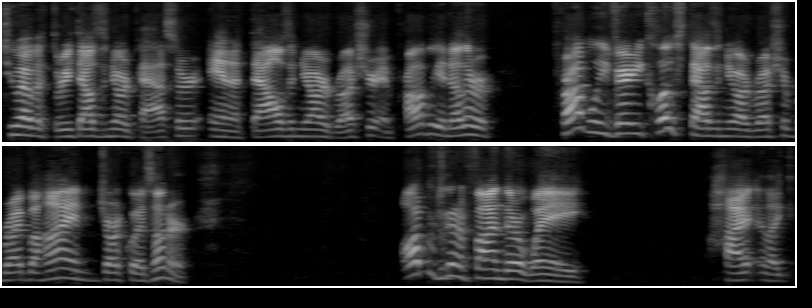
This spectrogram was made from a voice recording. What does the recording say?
to have a three thousand yard passer and a thousand yard rusher, and probably another, probably very close thousand yard rusher right behind Jarquez Hunter, Auburn's going to find their way high, like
